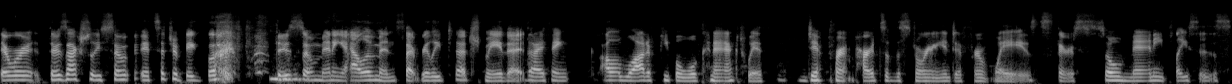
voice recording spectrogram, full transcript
there were there's actually so it's such a big book there's so many elements that really touched me that, that i think a lot of people will connect with different parts of the story in different ways. There's so many places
